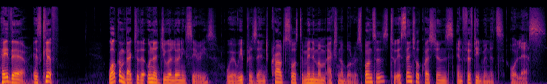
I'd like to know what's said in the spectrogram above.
Hey there, it's Cliff. Welcome back to the Unajua Learning Series, where we present crowdsourced minimum actionable responses to essential questions in 15 minutes or less.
